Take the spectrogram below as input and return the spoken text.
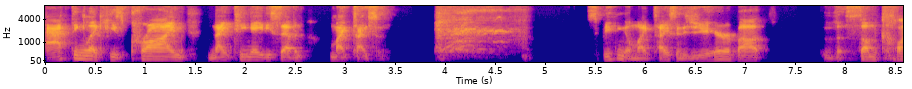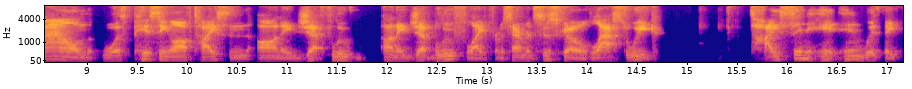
acting like he's prime 1987 Mike Tyson. Speaking of Mike Tyson, did you hear about the, some clown was pissing off Tyson on a jet flu on a JetBlue flight from San Francisco last week? Tyson hit him with a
